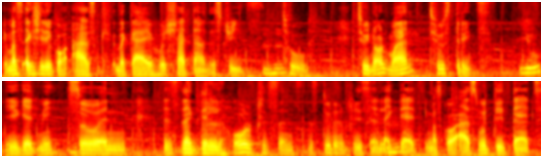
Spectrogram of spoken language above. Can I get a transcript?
you must actually go ask the guy who shut down the streets. Two, two, not one, two streets. You? You get me? So, and it's like the whole precinct, the student precinct, like that. You must go ask who did that.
